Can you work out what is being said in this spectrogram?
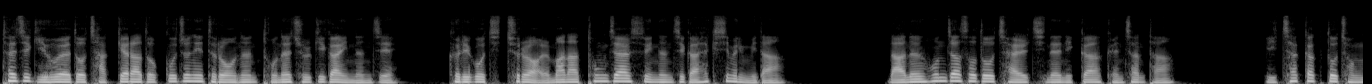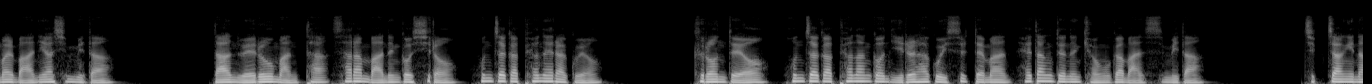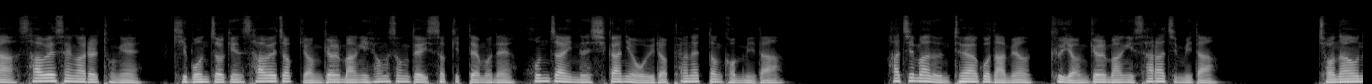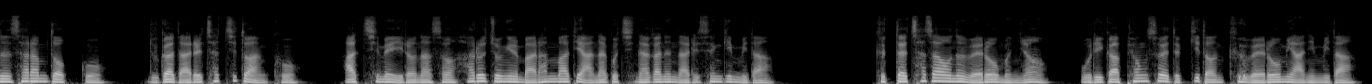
퇴직 이후에도 작게라도 꾸준히 들어오는 돈의 줄기가 있는지, 그리고 지출을 얼마나 통제할 수 있는지가 핵심입니다. 나는 혼자서도 잘 지내니까 괜찮다. 이 착각도 정말 많이 하십니다. 난 외로움 많다, 사람 많은 거 싫어, 혼자가 편해라고요. 그런데요, 혼자가 편한 건 일을 하고 있을 때만 해당되는 경우가 많습니다. 직장이나 사회생활을 통해 기본적인 사회적 연결망이 형성돼 있었기 때문에 혼자 있는 시간이 오히려 편했던 겁니다. 하지만 은퇴하고 나면 그 연결망이 사라집니다. 전화 오는 사람도 없고 누가 나를 찾지도 않고 아침에 일어나서 하루 종일 말 한마디 안 하고 지나가는 날이 생깁니다. 그때 찾아오는 외로움은요, 우리가 평소에 느끼던 그 외로움이 아닙니다.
